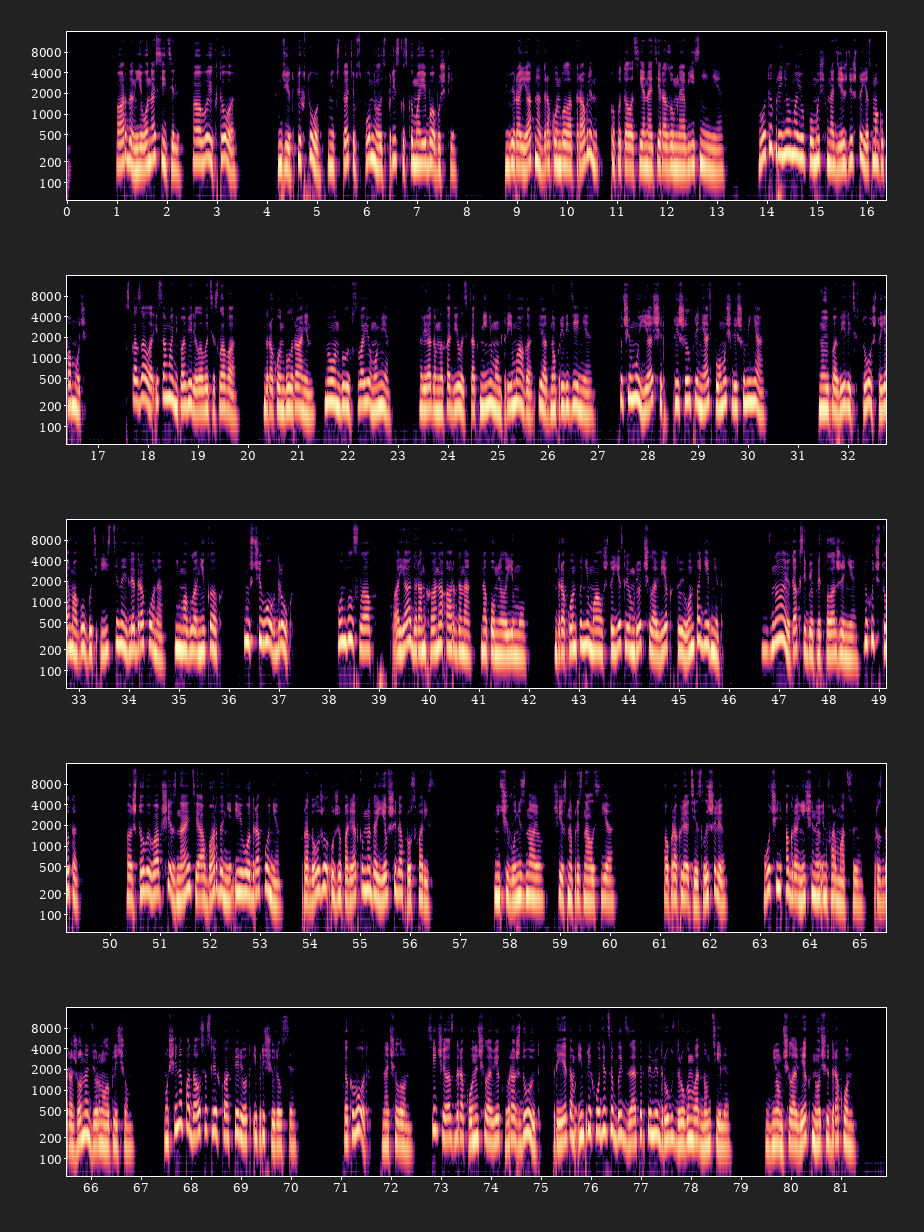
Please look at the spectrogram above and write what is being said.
«Арден – его носитель. А вы кто?» «Дед Пихто», – не кстати вспомнилась присказка моей бабушки. «Вероятно, дракон был отравлен», – попыталась я найти разумное объяснение. Вот и принял мою помощь в надежде, что я смогу помочь. Сказала и сама не поверила в эти слова. Дракон был ранен, но он был в своем уме. Рядом находилось как минимум три мага и одно привидение. Почему ящер решил принять помощь лишь у меня? Но и поверить в то, что я могу быть истиной для дракона, не могла никак. Ну с чего вдруг? Он был слаб, а я Даранхана Ардена, напомнила ему. Дракон понимал, что если умрет человек, то и он погибнет. Знаю, так себе предположение, но хоть что-то. «А что вы вообще знаете о Бардане и его драконе?» – продолжил уже порядком надоевший допрос Фарис. «Ничего не знаю», – честно призналась я. «О проклятии слышали?» «Очень ограниченную информацию», – раздраженно дернула плечом. Мужчина подался слегка вперед и прищурился. «Так вот», – начал он, – «сейчас дракон и человек враждуют, при этом им приходится быть запертыми друг с другом в одном теле. Днем человек, ночью дракон.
